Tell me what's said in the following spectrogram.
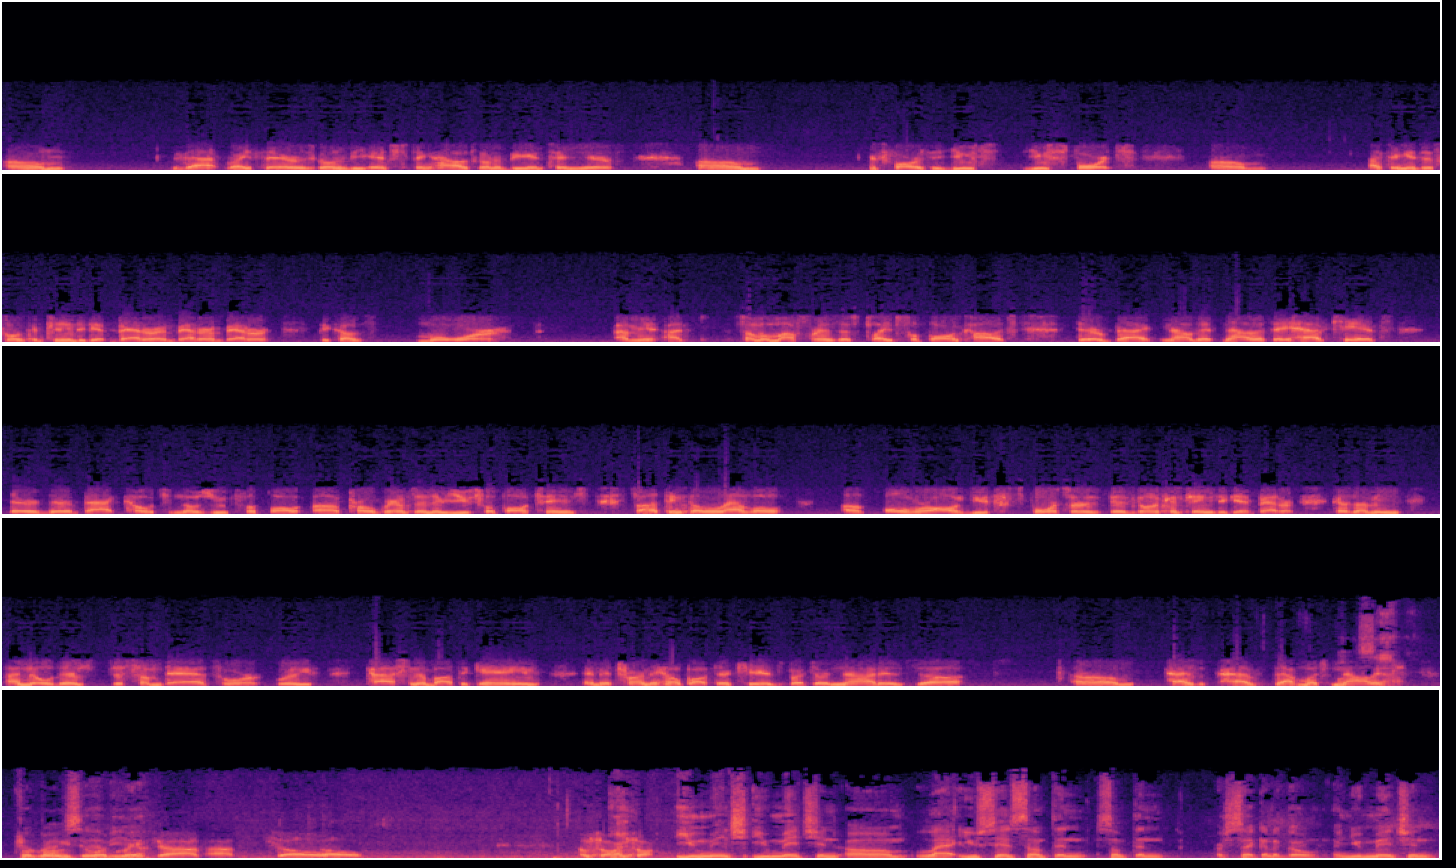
Um, that right there is going to be interesting how it's going to be in 10 years. Um, as far as the youth youth sports, um, I think it's just going to continue to get better and better and better because more. I mean, I, some of my friends that's played football in college, they're back now that now that they have kids. they're they're back coaching those youth football uh, programs and their youth football teams. So I think the level of overall youth sports are, is going to continue to get better. Because I mean, I know there's just some dads who are really passionate about the game and they're trying to help out their kids, but they're not as uh, um, has have that much knowledge to really do a great job. So. I'm sorry, I'm sorry. You mentioned you mentioned um, you said something something a second ago, and you mentioned,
